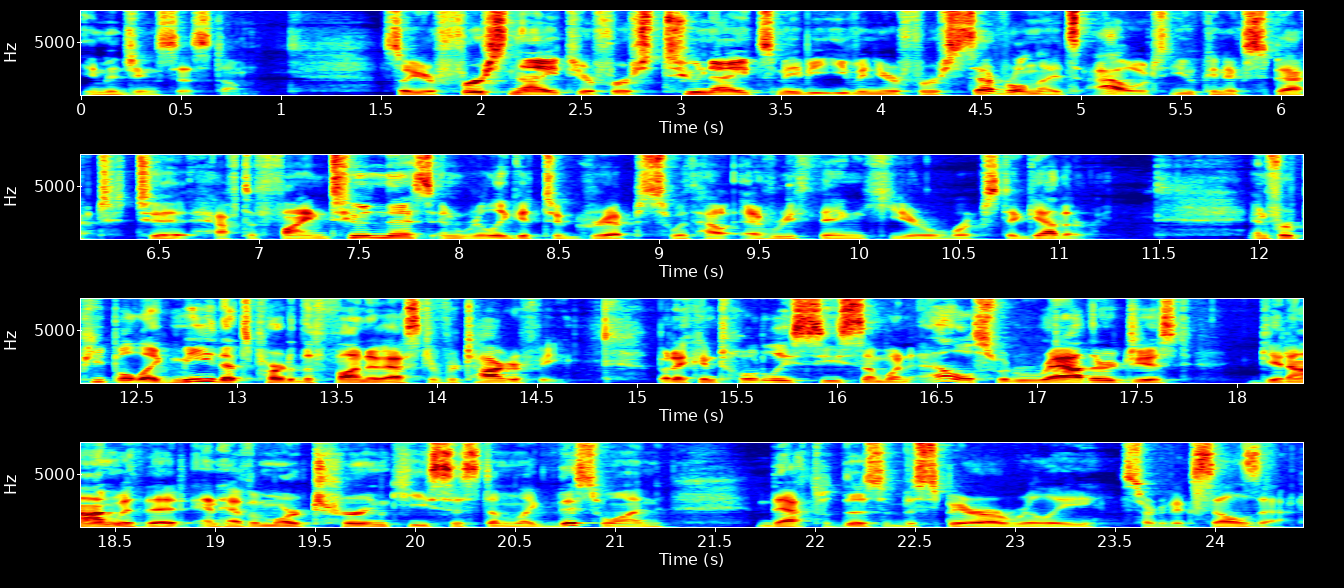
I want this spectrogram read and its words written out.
imaging system. So your first night, your first two nights, maybe even your first several nights out, you can expect to have to fine tune this and really get to grips with how everything here works together. And for people like me, that's part of the fun of astrophotography. But I can totally see someone else would rather just get on with it and have a more turnkey system like this one. That's what this Vespera really sort of excels at.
